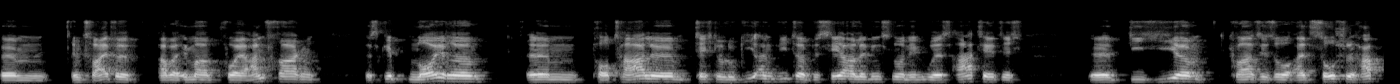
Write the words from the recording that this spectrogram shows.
Ähm, Im Zweifel aber immer vorher anfragen. Es gibt neuere ähm, Portale, Technologieanbieter, bisher allerdings nur in den USA tätig, äh, die hier quasi so als Social Hub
